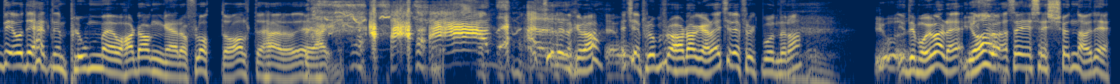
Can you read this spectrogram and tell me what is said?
det, og det er helt en plomme og hardanger og flott og alt det her. Og det er, er ikke det dere, da? Er ikke det plomme fra Hardanger? da? Er ikke det fruktbonde, da? Jo, Det må jo være det. Ja. Jo, altså, jeg, jeg skjønner jo det,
